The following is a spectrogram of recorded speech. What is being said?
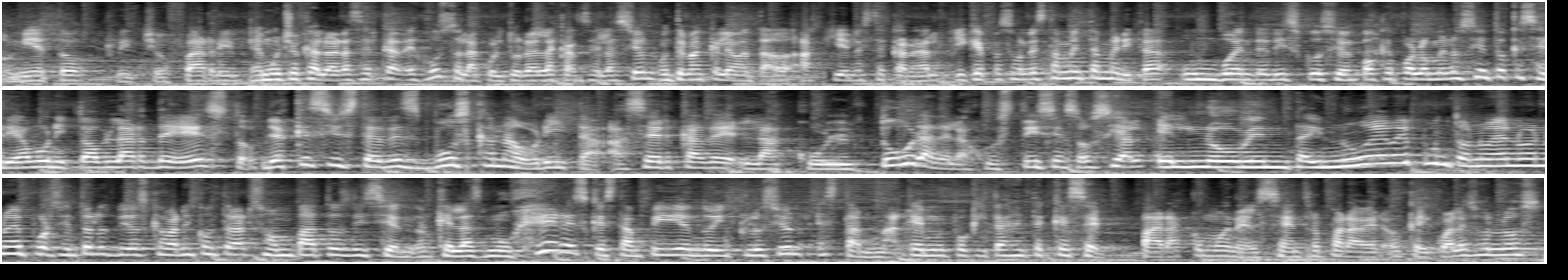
Mau Nieto, Richo Farrell. Hay mucho que hablar acerca de justo la cultura de la cancelación, un tema que he levantado aquí en este canal y que pues honestamente amerita un buen de discusión o que por lo menos siento que sería bonito hablar de esto, ya que si ustedes buscan ahorita acerca de la cultura de la justicia social, el 99.999% de los videos que van a encontrar son vatos diciendo que las mujeres que están pidiendo inclusión están mal, que hay muy poquita gente que se para como en el centro para ver, ok, cuáles son los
